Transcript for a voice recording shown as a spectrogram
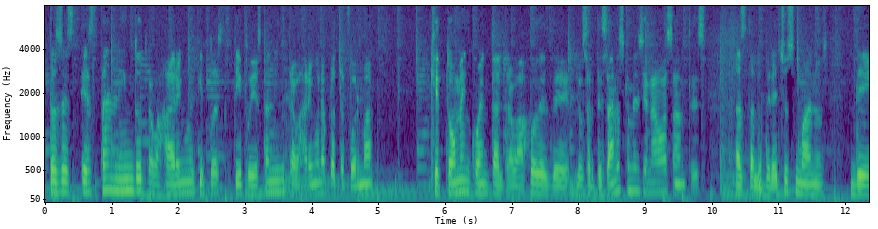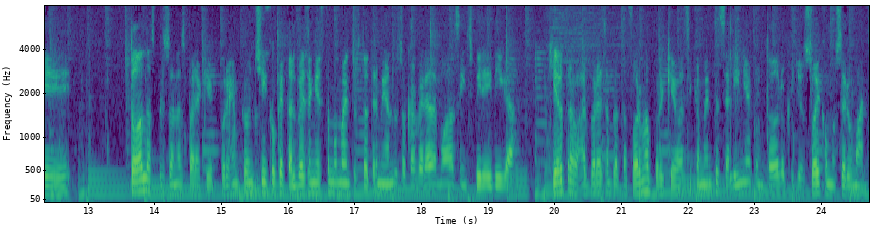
Entonces es tan lindo trabajar en un equipo de este tipo y es tan lindo trabajar en una plataforma que tome en cuenta el trabajo desde los artesanos que mencionabas antes hasta los derechos humanos de todas las personas para que, por ejemplo, un chico que tal vez en este momento está terminando su carrera de moda se inspire y diga, quiero trabajar para esa plataforma porque básicamente se alinea con todo lo que yo soy como ser humano.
